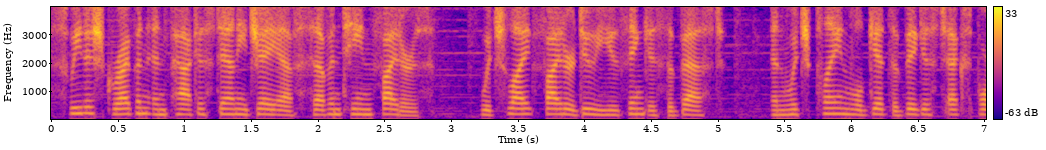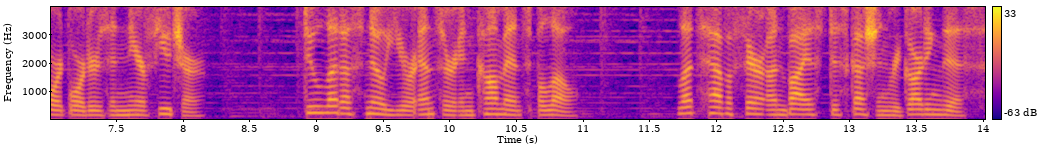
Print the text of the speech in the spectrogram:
Swedish Gripen and Pakistani JF-17 fighters, which light fighter do you think is the best, and which plane will get the biggest export orders in near future? Do let us know your answer in comments below. Let's have a fair unbiased discussion regarding this.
